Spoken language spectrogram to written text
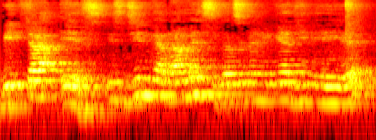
बीटा एस इस जीन का नाम है सिकल सेल एनीमिया जीन, यही है।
